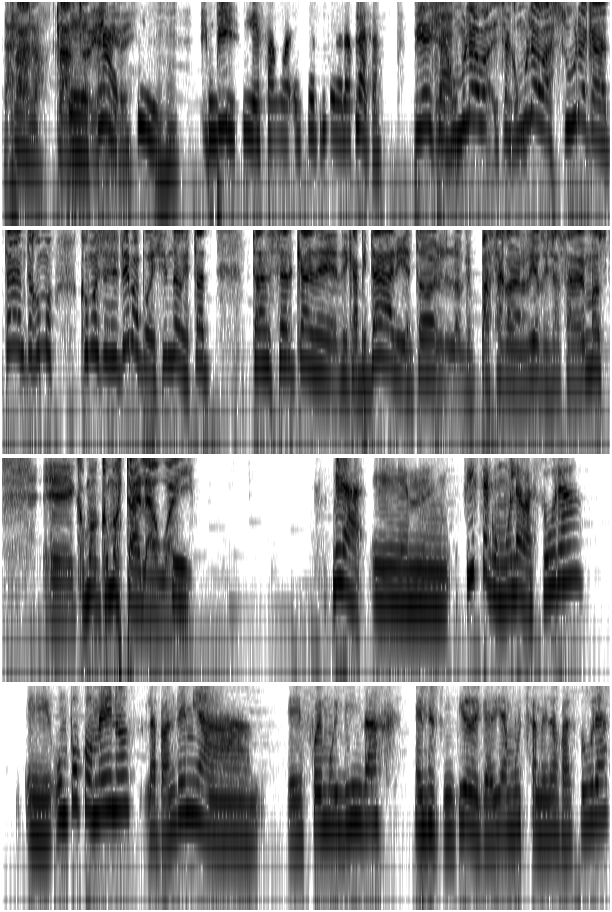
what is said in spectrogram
Claro, claro, Eh, bien. claro, sí, Y sí, pi- sí, sí, es agua, es el río de la Plata. Pía, ¿y se, acumula, se acumula basura cada tanto. ¿Cómo, ¿Cómo es ese tema? Porque siendo que está tan cerca de, de Capital y de todo lo que pasa con el río que ya sabemos, eh, ¿cómo, ¿cómo está el agua ahí? Mira, eh, sí se acumula basura, eh, un poco menos. La pandemia eh, fue muy linda en el sentido de que había mucha menos basura.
